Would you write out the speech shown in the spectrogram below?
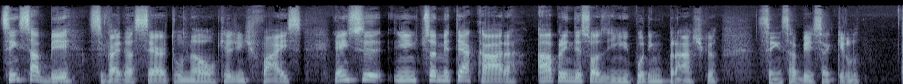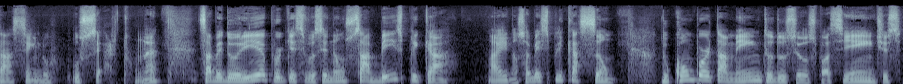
sem saber se vai dar certo ou não o que a gente faz, e a gente, a gente precisa meter a cara, aprender sozinho e pôr em prática, sem saber se aquilo está sendo o certo, né? Sabedoria, porque se você não saber explicar, aí não saber a explicação do comportamento dos seus pacientes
